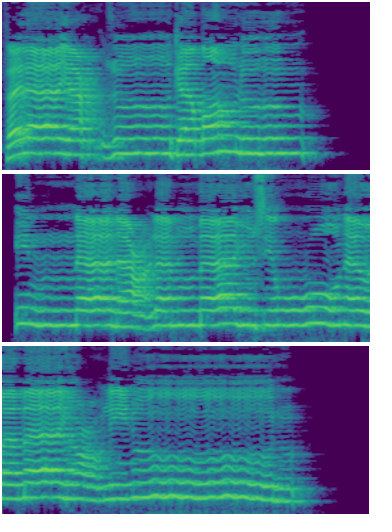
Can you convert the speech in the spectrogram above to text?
فلا يحزنك قولهم. إنا نعلم ما يسرون وما يعلنون.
